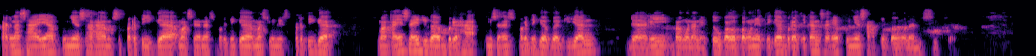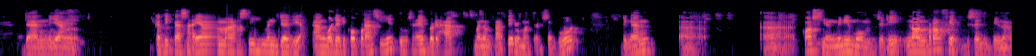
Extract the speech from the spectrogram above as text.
karena saya punya saham sepertiga, Mas Yana sepertiga, Mas Yuni sepertiga, makanya saya juga berhak misalnya sepertiga bagian dari bangunan itu. Kalau bangunan tiga berarti kan saya punya satu bangunan di situ. Dan yang ketika saya masih menjadi anggota dari koperasi itu, saya berhak menempati rumah tersebut dengan uh, uh, cost yang minimum. Jadi non profit bisa dibilang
